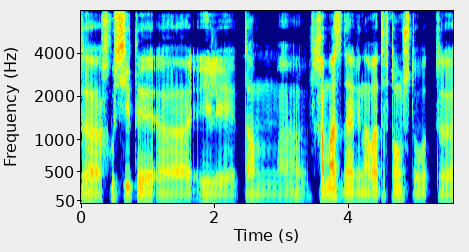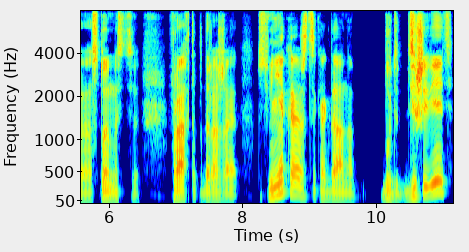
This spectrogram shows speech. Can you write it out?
э, хуситы э, или там э, Хамас, да, виноваты в том, что вот э, стоимость фрахта подорожает. То есть мне кажется, когда она будет дешеветь,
